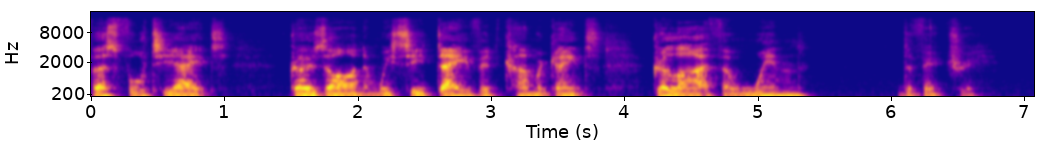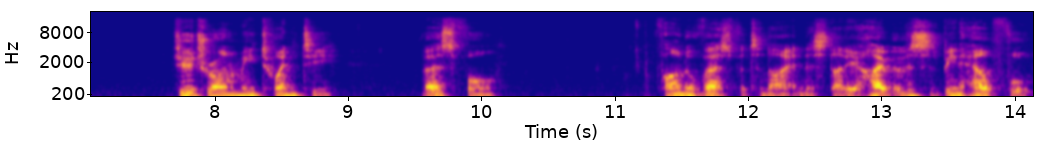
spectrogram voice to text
Verse 48 goes on, and we see David come against Goliath and win the victory. Deuteronomy 20, verse 4. Final verse for tonight in this study. I hope that this has been helpful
